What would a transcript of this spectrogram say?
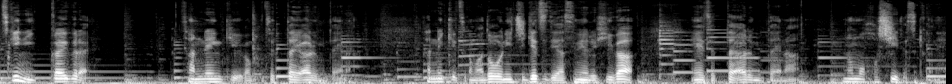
月に1回ぐらい3連休が絶対あるみたいな。3連休とかまあ土日月で休める日が、えー、絶対あるみたいなのも欲しいですけどね。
